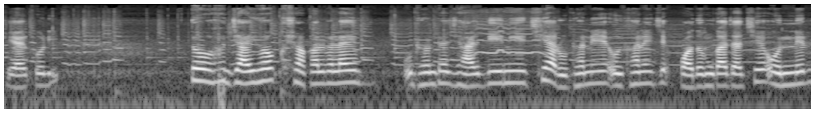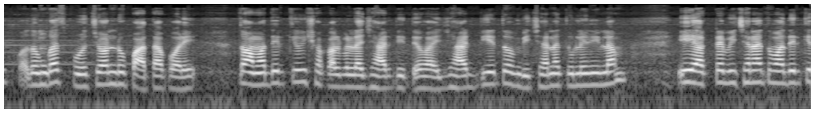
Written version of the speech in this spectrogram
শেয়ার করি। তো যাই হোক, সকালবেলায় উঠোনটা ঝাড় দিয়ে নিয়েছি আর উঠানে ওইখানে যে কদম গাছ আছে, অন্যের কদম গাছ প্রচণ্ড পাতা পড়ে। তো আমাদেরকে ওই সকালবেলা ঝাড় দিতে হয়। ঝাড় দিয়ে তো বিছানা তুলে নিলাম। এই একটা বিছানা তোমাদেরকে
